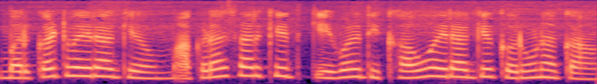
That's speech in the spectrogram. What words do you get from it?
मरकट वैराग्य माकडासारखे केवळ दिखाऊ वैराग्य करू नका.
